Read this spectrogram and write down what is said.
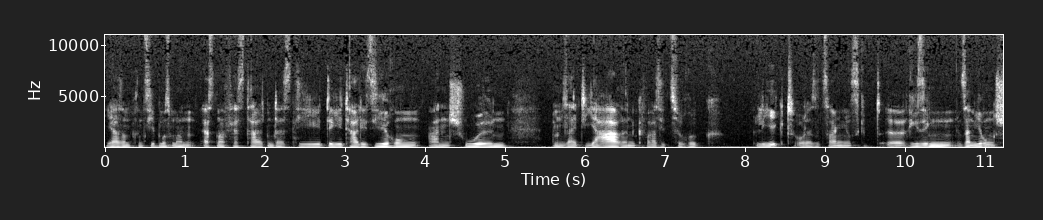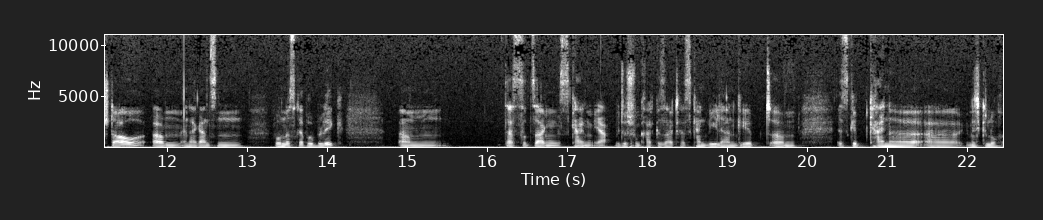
Ja, also im Prinzip muss man erstmal festhalten, dass die Digitalisierung an Schulen ähm, seit Jahren quasi zurückliegt oder sozusagen es gibt äh, riesigen Sanierungsstau ähm, in der ganzen Bundesrepublik. Ähm, dass sozusagen es kein, ja, wie du schon gerade gesagt hast, kein WLAN gibt. Ähm, es gibt keine, äh, nicht genug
